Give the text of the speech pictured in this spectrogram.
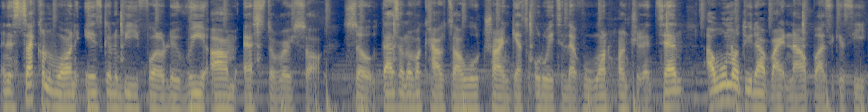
And the second one is gonna be for the rearm Esterosa. So that's another character I will try and get all the way to level 110. I will not do that right now, but as you can see,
